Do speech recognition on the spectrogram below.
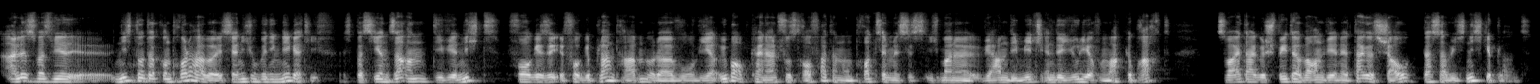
Alles, was wir äh, nicht unter Kontrolle haben, ist ja nicht unbedingt negativ. Es passieren Sachen, die wir nicht vorgeplant haben oder wo wir überhaupt keinen Einfluss drauf hatten. Und trotzdem ist es, ich meine, wir haben die Milch Ende Juli auf den Markt gebracht. Zwei Tage später waren wir in der Tagesschau. Das habe ich nicht geplant.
